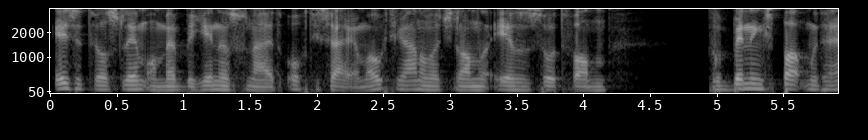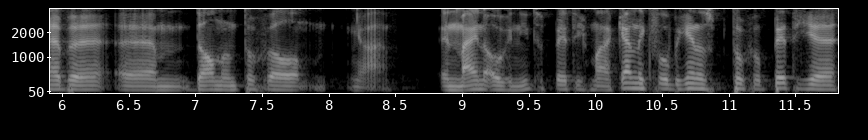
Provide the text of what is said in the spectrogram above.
Is het wel slim om met beginners vanuit Ortisei omhoog te gaan? Omdat je dan eerst een soort van verbindingspad moet hebben. Um, dan een toch wel, ja, in mijn ogen niet zo pittig, maar kennelijk voor beginners toch wel pittige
